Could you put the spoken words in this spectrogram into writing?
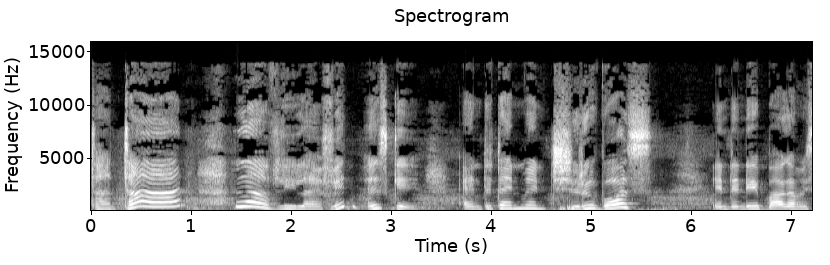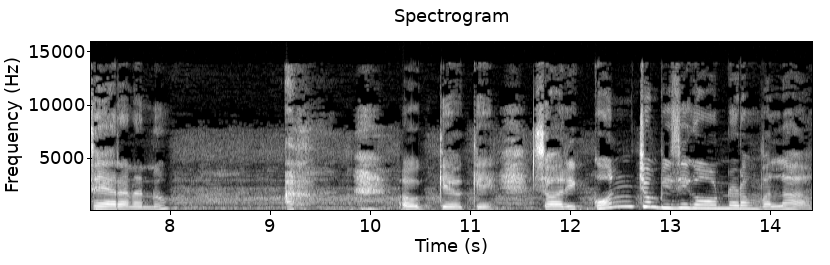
Tan tan, lovely life with SK entertainment షురు బాస్ ఏంటండి? బాగా మిస్ అయ్యారా నన్ను? ఓకే ఓకే. సారీ కొంచెం బిజీగా ఉండడం వల్ల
